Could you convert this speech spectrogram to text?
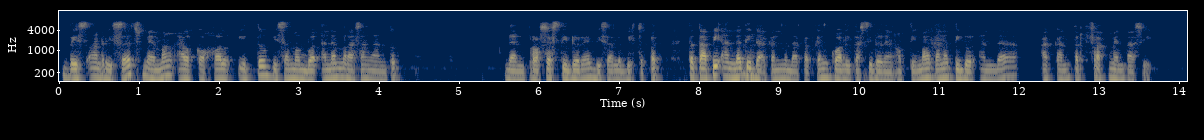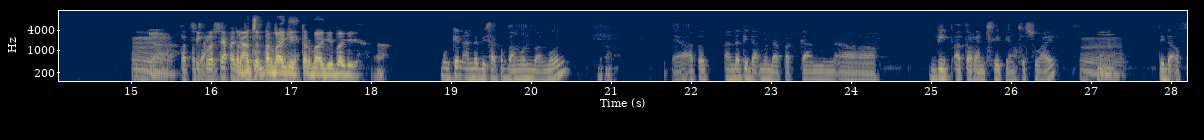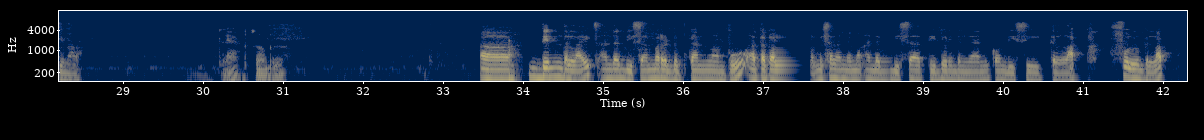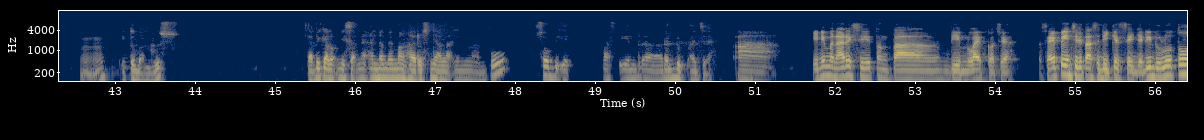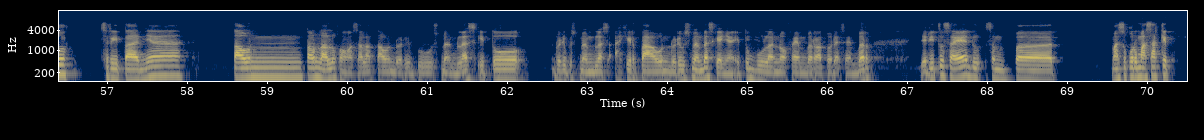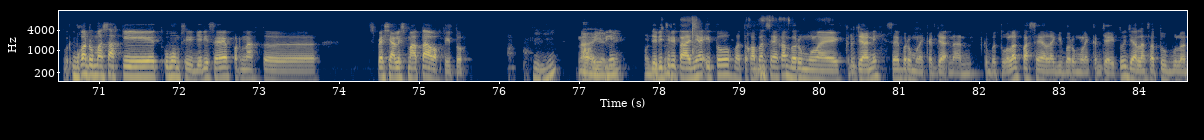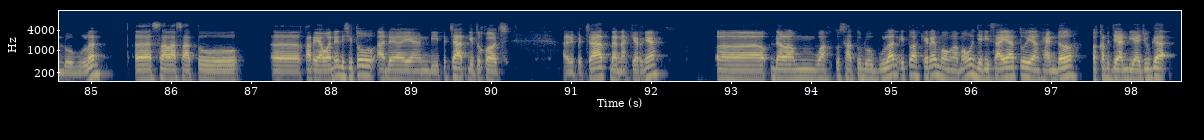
Based on research, memang alkohol itu bisa membuat Anda merasa ngantuk dan proses tidurnya bisa lebih cepat, tetapi Anda tidak akan mendapatkan kualitas tidur yang optimal karena tidur Anda akan terfragmentasi. Hmm. Ya. Terpecah. Siklusnya Terpecah, keganggu. Coach. terbagi, terbagi, bagi. Mungkin Anda bisa kebangun-bangun, ya, atau Anda tidak mendapatkan uh, deep atau REM sleep yang sesuai, Hmm. tidak optimal. Oke, Ya. betul, betul. uh, dim the lights, Anda bisa meredupkan lampu, atau kalau misalnya memang Anda bisa tidur dengan kondisi gelap, full gelap, Hmm. itu bagus. Tapi kalau misalnya Anda memang harus nyalain lampu, so be it. Pastiin redup aja. Ah, ini menarik sih tentang dim light coach ya. Saya pengen cerita sedikit sih. Jadi dulu tuh ceritanya tahun tahun lalu kalau nggak salah tahun 2019 itu 2019 akhir tahun 2019 kayaknya itu bulan November atau Desember. Jadi tuh saya sempet masuk rumah sakit, bukan rumah sakit umum sih. Jadi saya pernah ke spesialis mata waktu itu. Mhm. Nah oh, iya ini nih. Oh, jadi gitu. ceritanya itu waktu kapan saya kan baru mulai kerja nih, saya baru mulai kerja dan kebetulan pas saya lagi baru mulai kerja itu jalan satu bulan dua bulan, eh, salah satu eh, karyawannya di situ ada yang dipecat gitu coach, ada dipecat dan akhirnya eh, dalam waktu satu dua bulan itu akhirnya mau nggak mau jadi saya tuh yang handle pekerjaan dia juga.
